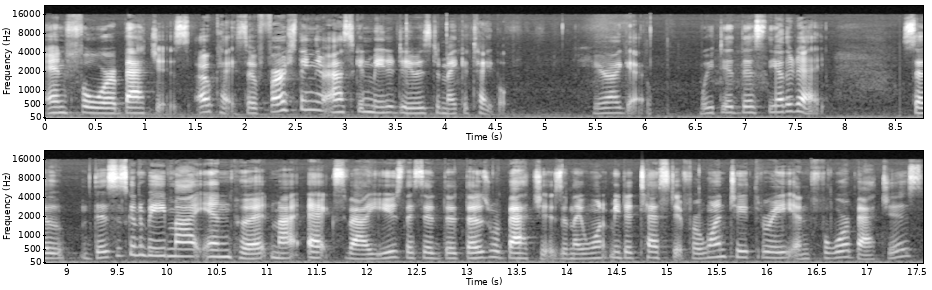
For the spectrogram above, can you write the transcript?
and four batches. Okay, so first thing they're asking me to do is to make a table. Here I go. We did this the other day. So this is going to be my input, my x values. They said that those were batches and they want me to test it for one, two, three, and four batches.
